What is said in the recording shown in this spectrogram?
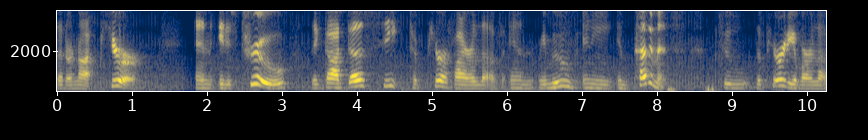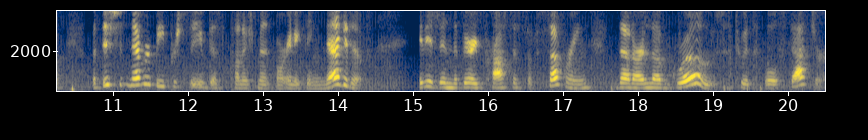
that are not pure. And it is true that God does seek to purify our love and remove any impediments to the purity of our love. But this should never be perceived as punishment or anything negative. It is in the very process of suffering that our love grows to its full stature.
